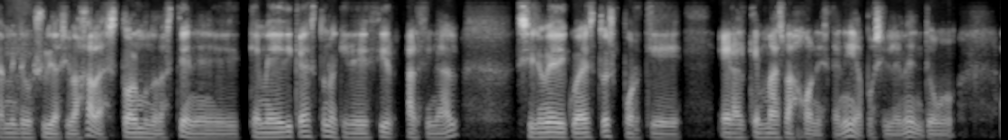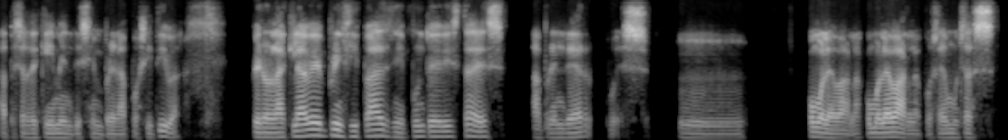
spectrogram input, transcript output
también tengo subidas y bajadas, todo el mundo las tiene. ¿Qué me dedica a esto? No quiere decir, al final, si yo me dedico a esto es porque era el que más bajones tenía, posiblemente, o a pesar de que mi mente siempre era positiva. Pero la clave principal, desde mi punto de vista, es aprender, pues, mm, cómo elevarla. ¿Cómo elevarla? Pues hay muchas,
